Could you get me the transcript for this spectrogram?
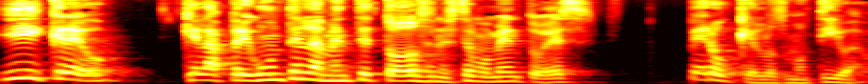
Y creo que la pregunta en la mente de todos en este momento es, ¿pero qué los motiva?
